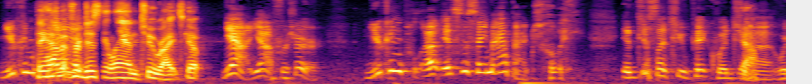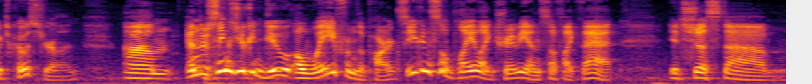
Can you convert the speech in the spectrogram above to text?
you can. They have play it for Disneyland too, right, Skip? Yeah, yeah, for sure. You can. Pl- uh, it's the same app actually. It just lets you pick which Yeah. uh, which coast you're on. Um, and there's things you can do away from the park, so you can still play like trivia and stuff like that. It's just um,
